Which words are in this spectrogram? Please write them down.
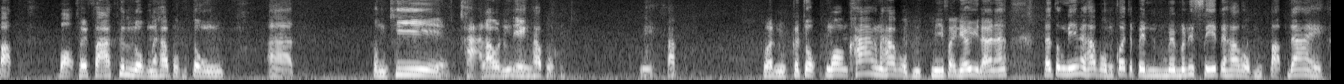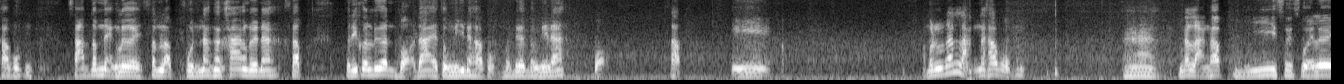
ปรับเบาะไฟฟ้าขึ้นลงนะครับ ผมตรงอ่าตรงที่ขาเรานั่นเองครับผมนี่ครับ ส่วนกระจกมองข้างนะครับผมมีไฟเลี้ยวอยู่แล้วนะ แล้วตรงนี้นะครับผมก็จะเป็น memory seat นะครับผมปรับได้ครับผมสามตำแหน่งเลยสำหรับคนนั่งข้างๆด้วยนะครับตอนนี้ก็เลื่อนเบาะได้ตรงนี้นะครับผมมาเลื่อนตรงนี้นะเบาะครับนี่ครับมาดูด้านหลังนะครับผมอ่าด้านหลังครับนี่สวยๆเลย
